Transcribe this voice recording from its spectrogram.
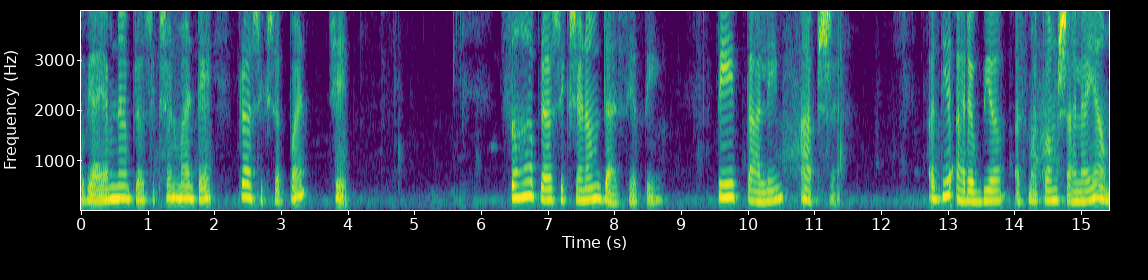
તો વ્યાયામના પ્રશિક્ષણ માટે પ્રશિક્ષક પણ છે. સહ પ્રશિક્ષણમ દાસ્યતે. તે તાલીમ આપશે. અદ્ય આરભ્ય અસ્માકમ શાલાયામ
